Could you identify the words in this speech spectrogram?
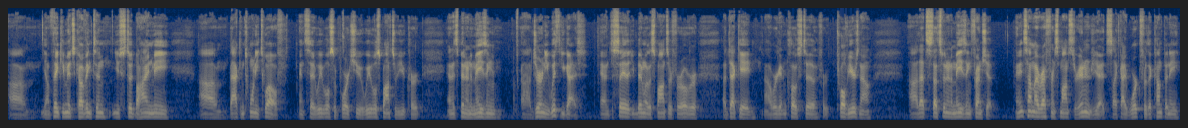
Um, you know, thank you, Mitch Covington. You stood behind me um, back in 2012 and said, "We will support you. We will sponsor you, Kurt." And it's been an amazing uh, journey with you guys. And to say that you've been with a sponsor for over a decade, uh, we're getting close to for 12 years now. Uh, that's that's been an amazing friendship. Anytime I reference Monster Energy, it's like I work for the company,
